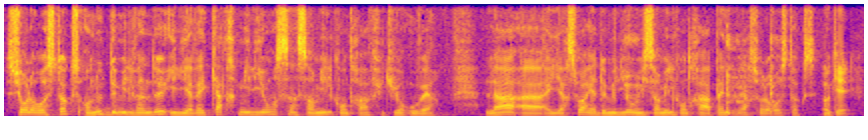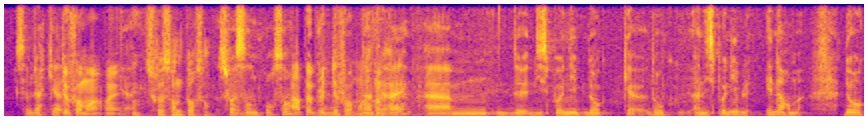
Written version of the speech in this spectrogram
sur l'Eurostox, en août 2022, il y avait 4 500 000 contrats futurs ouverts. Là, hier soir, il y a 2 800 000 contrats à peine ouverts sur l'Eurostox. OK. Ça veut dire qu'il y a... Deux fois moins, ouais. 60%. 60% Un peu plus de deux fois moins. D'intérêt euh, disponible, donc, euh, donc un disponible énorme. Donc,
